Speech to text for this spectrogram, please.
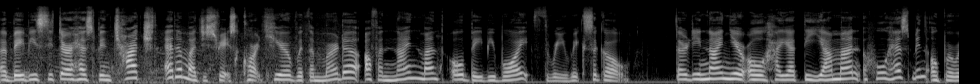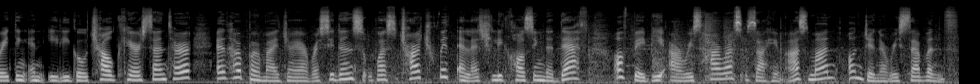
A babysitter has been charged at a magistrate's court here with the murder of a nine month old baby boy three weeks ago. 39 year old Hayati Yaman, who has been operating an illegal childcare center at her Permajaya residence, was charged with allegedly causing the death of baby Aariz Harraz Zahim Azman on January 7th.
